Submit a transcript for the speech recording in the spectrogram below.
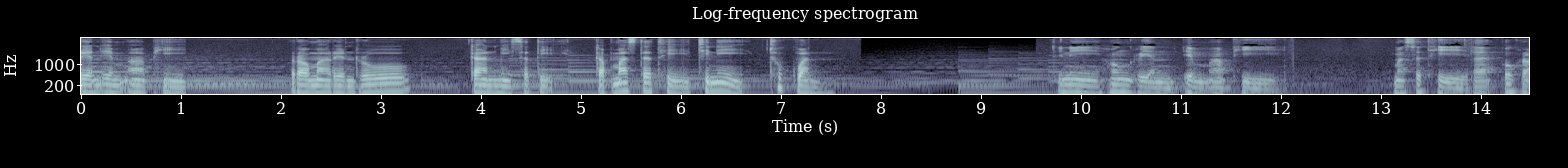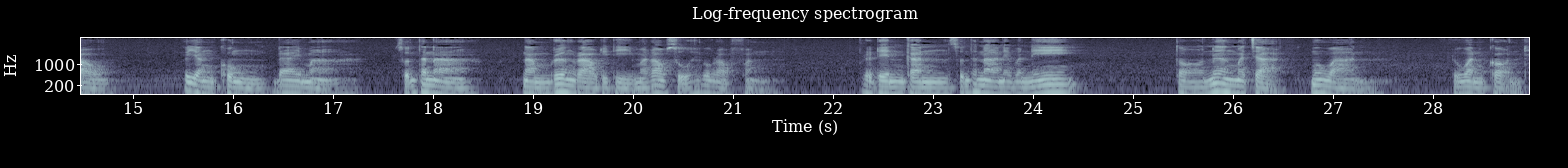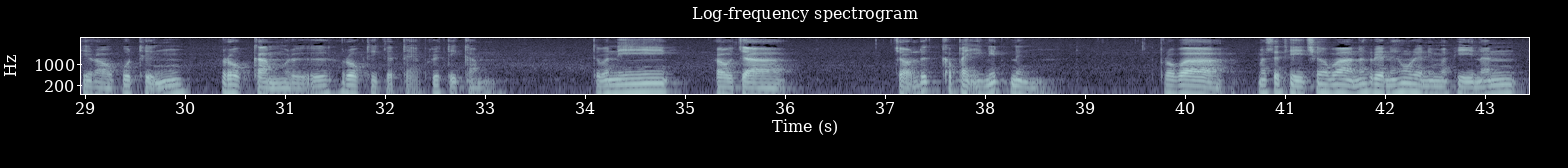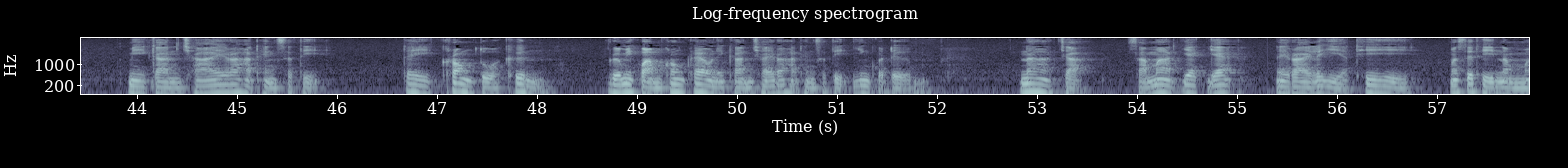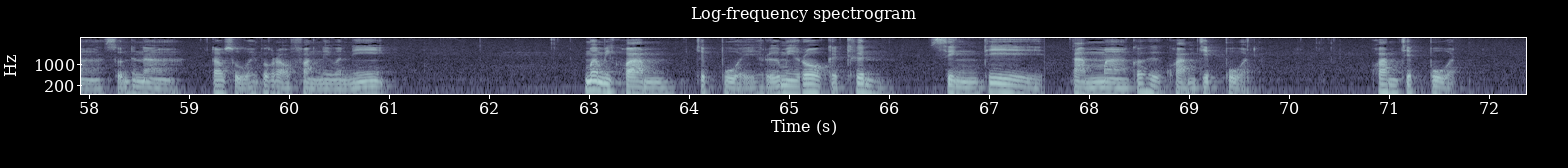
เรียน MRP เรามาเรียนรู้การมีสติกับ Master T ที่ที่นี่ทุกวัน ที่นี่ห้องเรียน MRP Master T และพวกเราก็ยังคงได้มาสนทนานำเรื่องราวดีๆ มาเล่าสู่ให้พวกเราฟัง ประเด็นการสนทนาในวันนี้ ต่อเนื่องมาจากเมื่อวาน รือวันก่อนที่เราพูดถึงโรคกรรมหรือโรคที่เกิดแต่พฤติกรรม แต่วันนี้เราจะเจาะลึกเข้าไปอีกนิดหนึ่ง เพราะว่ามัสถีเชื่อว่านักเรียนในห้องเรียนอิมพีนั้น มีการใช้รหัสแห่งสติ ได้คล่องตัวขึ้น หรือมีความคล่องแคล่วในการใช้รหัสแห่งสติยิ่งกว่าเดิม น่าจะสามารถแยกแยะในรายละเอียดที่ มัสเตทีนำมาสนทนาเล่าสู่ให้พวกเราฟังในวันนี้ เมื่อมีความเจ็บป่วยหรือมีโรคเกิดขึ้น สิ่งที่ตามมาก็คือความเจ็บปวด ความเจ็บปวด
